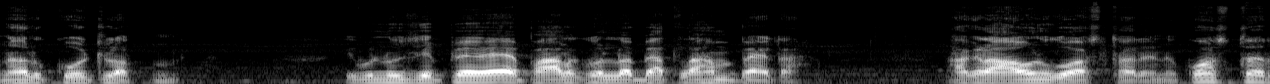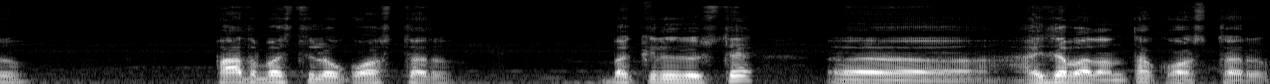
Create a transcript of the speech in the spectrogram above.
నాలుగు కోట్లు వస్తుంది. ఇప్పుడు నువ్వు చెప్పావే పాలకొల్లో బెత్లహంపేట అక్కడ ఆవును కోస్తారని. కోస్తారు. పాత బస్తీలో కోస్తారు. బక్రీద్ వస్తే హైదరాబాద్ అంతా కోస్తారు.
